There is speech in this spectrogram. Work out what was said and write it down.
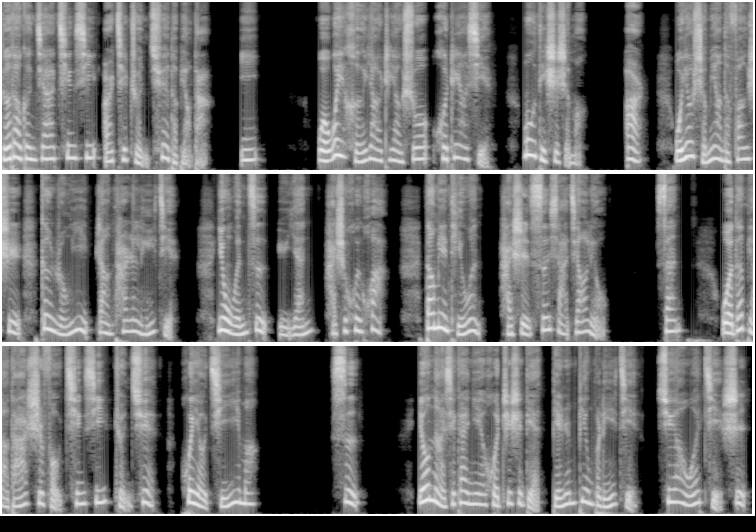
得到更加清晰而且准确的表达。一，我为何要这样说或这样写？目的是什么？二，我用什么样的方式更容易让他人理解？用文字、语言还是绘画？当面提问还是私下交流？三，我的表达是否清晰准确？会有歧义吗？四，有哪些概念或知识点别人并不理解，需要我解释？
